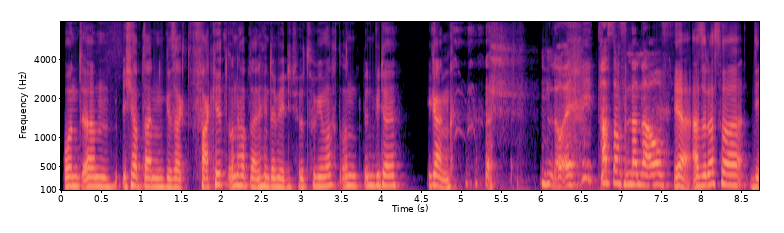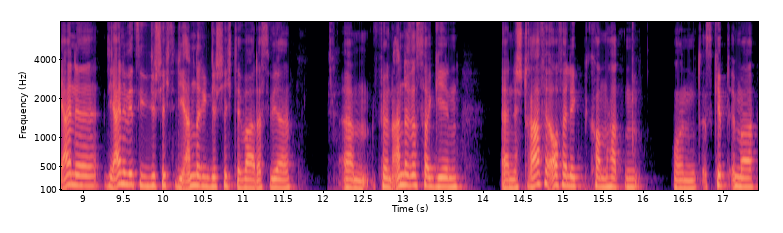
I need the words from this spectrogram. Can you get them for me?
Und ähm, ich habe dann gesagt, fuck it, und habe dann hinter mir die Tür zugemacht und bin wieder gegangen. Lol. Passt aufeinander auf. Ja, also das war die eine, die eine witzige Geschichte. Die andere Geschichte war, dass wir ähm, für ein anderes Vergehen eine Strafe auferlegt bekommen hatten. Und es gibt immer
